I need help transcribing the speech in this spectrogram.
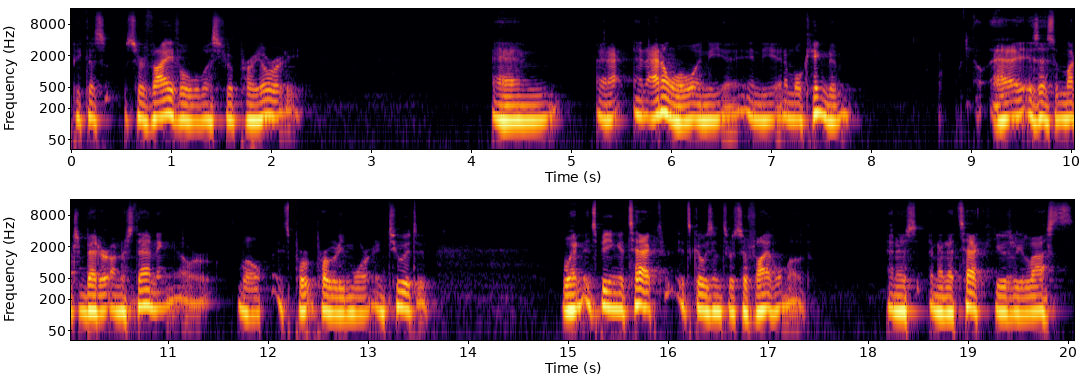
because survival was your priority. And an, an animal in the in the animal kingdom uh, is has a much better understanding, or well, it's pro- probably more intuitive. When it's being attacked, it goes into a survival mode and, and an attack usually lasts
